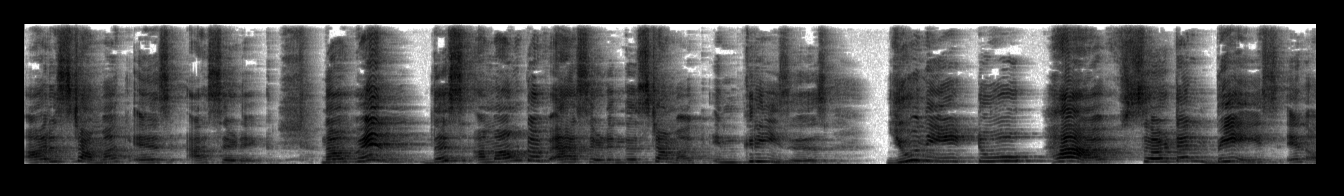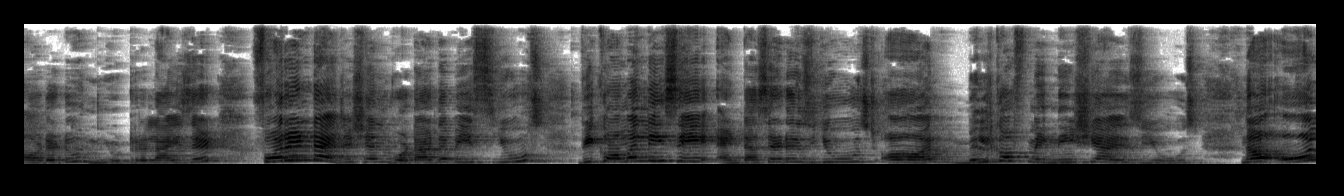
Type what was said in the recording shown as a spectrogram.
our stomach is acidic. Now when this amount of acid in the stomach increases, you need to have certain base in order to neutralize it. For indigestion, what are the base used? We commonly say antacid is used or milk of magnesia is used. Now all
